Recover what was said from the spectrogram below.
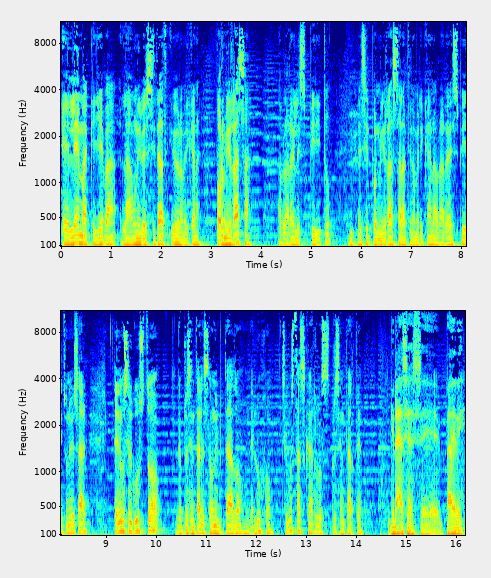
el lema que lleva la Universidad Iberoamericana, por mi raza hablará el espíritu, es decir, por mi raza latinoamericana, hablará el espíritu universal. Tenemos el gusto de presentarles a un invitado de lujo. Si gustas, Carlos, presentarte. Gracias, eh, padre.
